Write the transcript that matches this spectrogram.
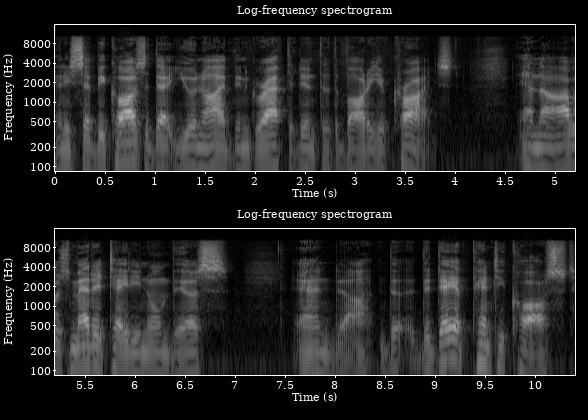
And he said, because of that, you and I have been grafted into the body of Christ. And uh, I was meditating on this and uh, the, the day of Pentecost,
